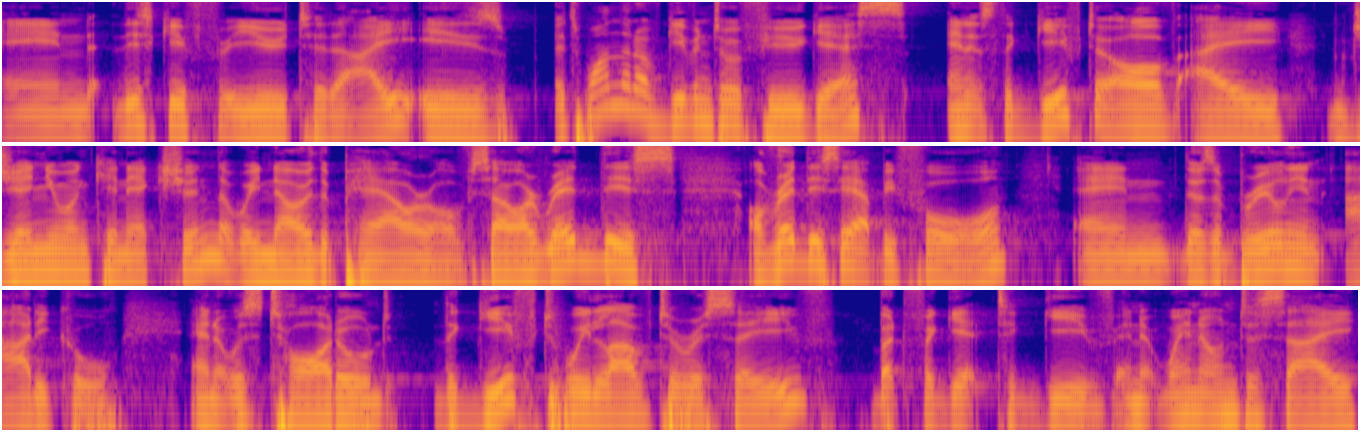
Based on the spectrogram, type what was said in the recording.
And this gift for you today is it's one that I've given to a few guests, and it's the gift of a genuine connection that we know the power of. So I read this, I've read this out before, and there's a brilliant article, and it was titled The Gift We Love to Receive but forget to give. And it went on to say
